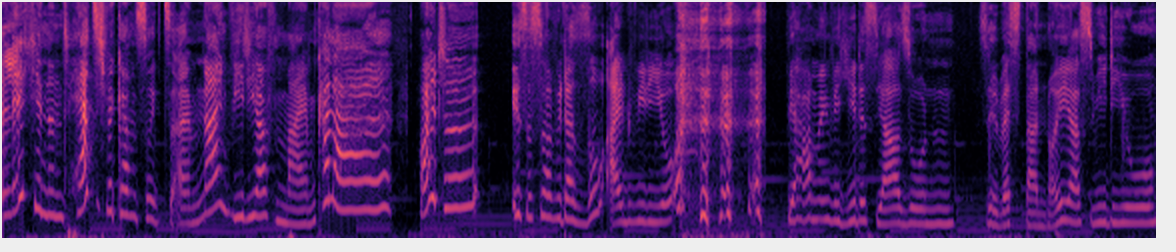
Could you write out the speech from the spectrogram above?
Hallöchen und herzlich willkommen zurück zu einem neuen Video auf meinem Kanal. Heute ist es mal wieder so ein Video. Wir haben irgendwie jedes Jahr so ein Silvester-Neujahrs-Video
